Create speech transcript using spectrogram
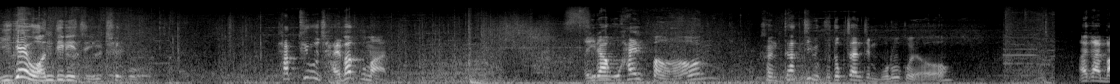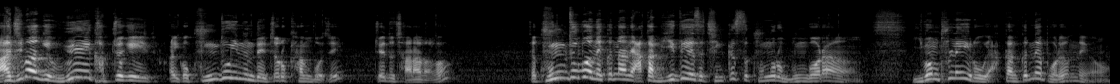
이게 원딜이지 이 친구 탑튜브 잘 봤구만. 이라고 할뻔. 탑튜브 구독자인지 모르고요. 아 그러니까 마지막에 왜 갑자기 아 이거 궁도 있는데 저렇게 한 거지? 쟤도 잘하다가 자, 궁 두 번에 끝나네. 아까 미드에서 징크스 궁으로 문 거랑 이번 플레이로 약간 끝내 버렸네요.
